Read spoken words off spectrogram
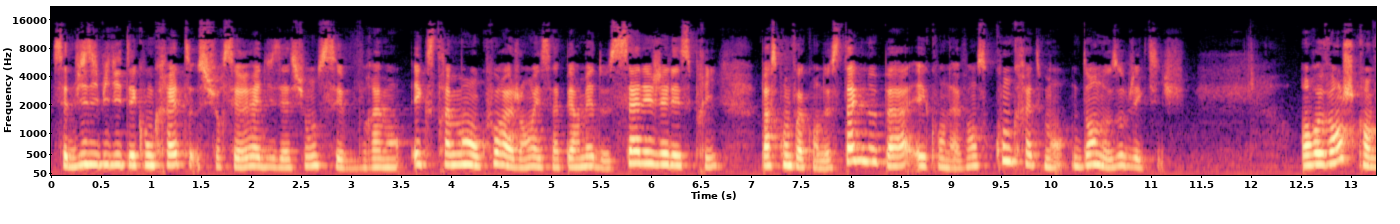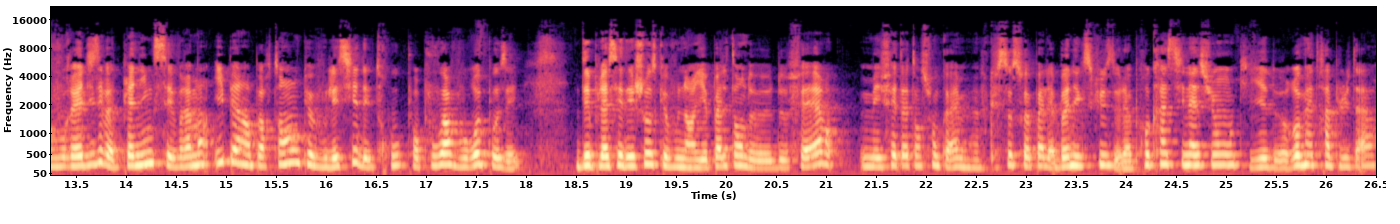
Cette visibilité concrète sur ces réalisations, c'est vraiment extrêmement encourageant et ça permet de s'alléger l'esprit parce qu'on voit qu'on ne stagne pas et qu'on avance concrètement dans nos objectifs. En revanche, quand vous réalisez votre planning, c'est vraiment hyper important que vous laissiez des trous pour pouvoir vous reposer, déplacer des choses que vous n'auriez pas le temps de, faire, mais faites attention quand même que ce soit pas la bonne excuse de la procrastination qui est de remettre à plus tard,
